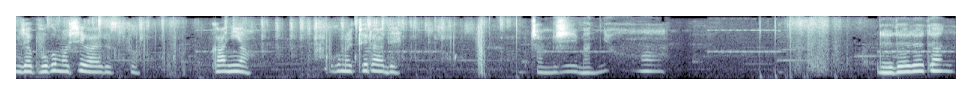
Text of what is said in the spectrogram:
이제 부금을 씌가야겠어. 그 아니야 부금을 틀어야 돼. 잠시만요. 네네네단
